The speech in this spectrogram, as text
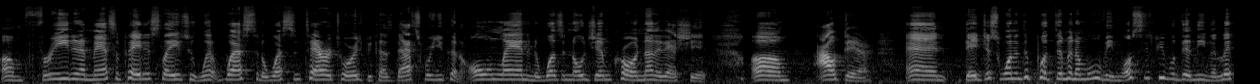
um, freed and emancipated slaves who went west to the western territories because that's where you could own land and there wasn't no Jim Crow and none of that shit um, out there and they just wanted to put them in a movie. Most of these people didn't even live.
